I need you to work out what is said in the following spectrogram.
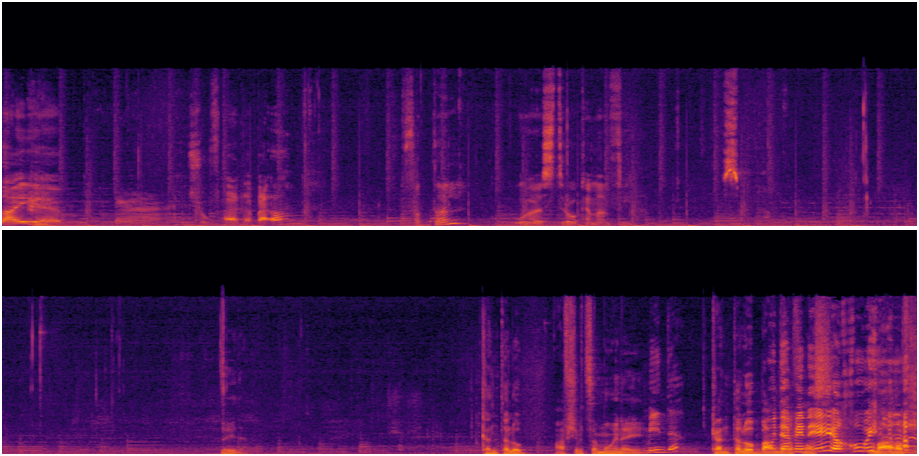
طيب. نشوف هذا بقى. تفضل وسترو كمان فيه بسم الله ده إيه ده؟ كانتالوب. ما أعرفش بتسموه هنا إيه. مين ده؟ كانتالوب وده عندنا في من. إيه يا أخوي؟ ما أعرفش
